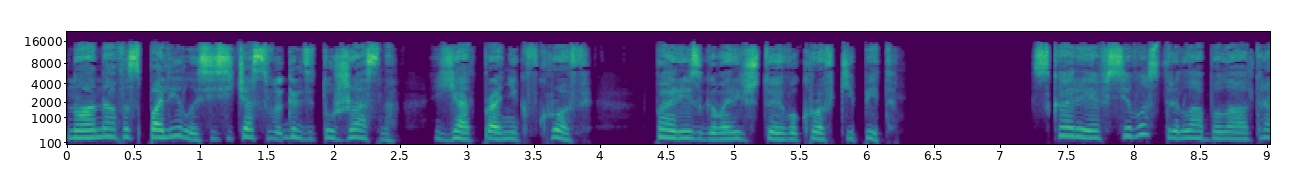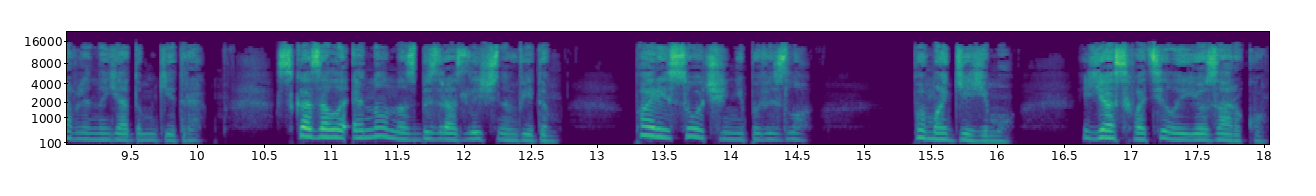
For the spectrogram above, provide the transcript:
но она воспалилась и сейчас выглядит ужасно. Яд проник в кровь. Парис говорит, что его кровь кипит. Скорее всего, стрела была отравлена ядом гидры. Сказала Энона с безразличным видом. Парису очень не повезло. Помоги ему. Я схватила ее за руку.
